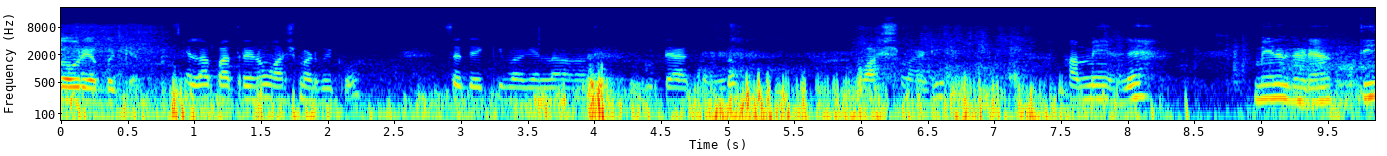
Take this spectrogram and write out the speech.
ಗೌರಿ ಹಬ್ಬಕ್ಕೆ ಎಲ್ಲ ಪಾತ್ರೆನೂ ವಾಶ್ ಮಾಡಬೇಕು. ಸದ್ಯಕ್ಕೆ ಇವಾಗೆಲ್ಲ ಗುಡ್ಡೆ ಹಾಕ್ಕೊಂಡು ವಾಶ್ ಮಾಡಿ ಆಮೇಲೆ ಮೇಲ್ಗಡೆ ಹತ್ತಿ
